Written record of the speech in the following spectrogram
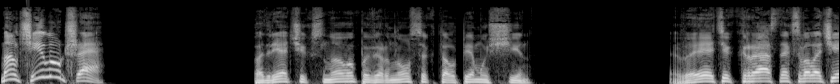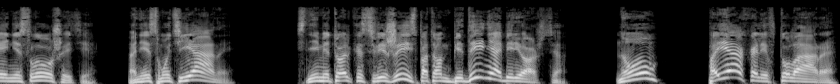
Молчи лучше!» Подрядчик снова повернулся к толпе мужчин. «Вы этих красных сволочей не слушайте. Они смутьяны. С ними только свяжись, потом беды не оберешься. Ну, поехали в Тулара.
